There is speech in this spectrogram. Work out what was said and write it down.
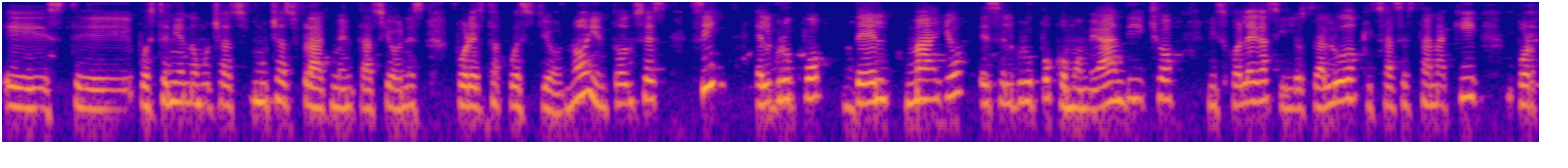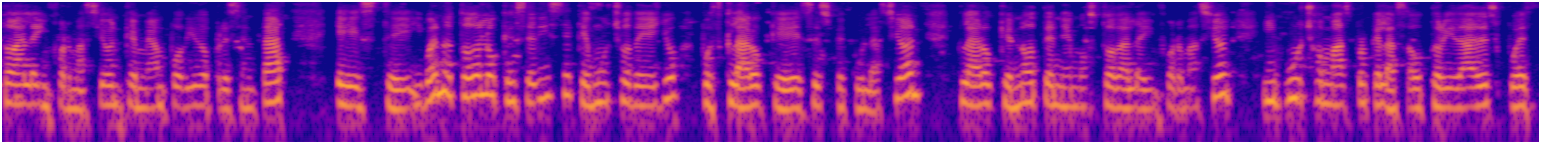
este, pues teniendo muchas, muchas fragmentaciones por esta cuestión, ¿no? Y entonces, sí, el grupo del Mayo es el grupo, como me han dicho mis colegas, y los saludo, quizás están aquí por toda la información que me han podido presentar. Este, y bueno, todo lo que se dice, que mucho de ello, pues claro que es especulación, claro que no tenemos toda la información y mucho más porque las autoridades pues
